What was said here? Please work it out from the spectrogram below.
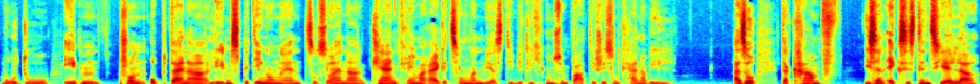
wo du eben schon ob deiner Lebensbedingungen zu so einer kleinen Krämerei gezwungen wirst, die wirklich unsympathisch ist und keiner will. Also der Kampf ist ein existenzieller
